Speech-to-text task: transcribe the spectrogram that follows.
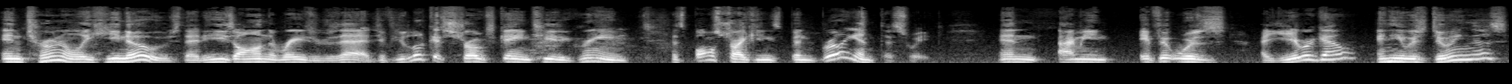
internally he knows that he's on the razor's edge. If you look at strokes gained tee to green, his ball striking has been brilliant this week. And I mean, if it was a year ago and he was doing this,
